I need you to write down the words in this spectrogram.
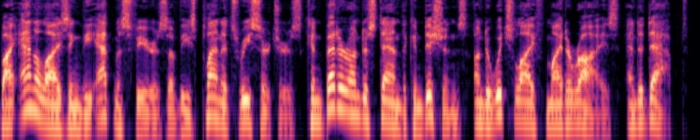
By analyzing the atmospheres of these planets researchers can better understand the conditions under which life might arise and adapt.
